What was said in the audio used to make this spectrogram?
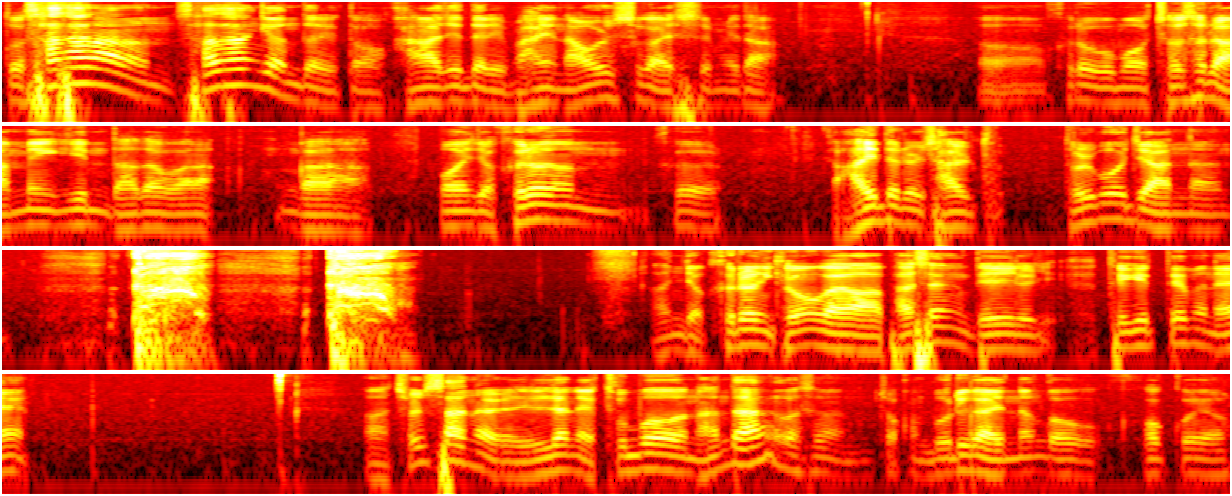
또 사산하는 사산견들이 또 강아지들이 많이 나올 수가 있습니다. 어, 그리고 뭐 젖을 안 먹인다던가 뭐 이제 그런 그 아이들을 잘 도- 돌보지 않는 이제 그런 경우가 발생되기 때문에 어, 출산을 1년에 두 번 한다는 것은 조금 무리가 있는 것 같고요.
